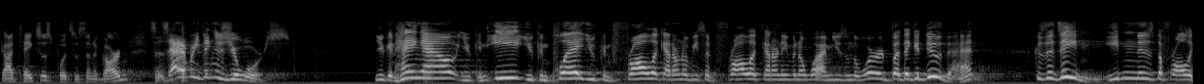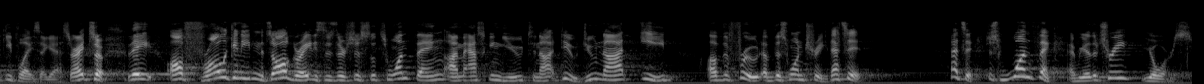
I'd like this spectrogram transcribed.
God takes us, puts us in a garden, says, everything is yours. You can hang out, you can eat, you can play, you can frolic. I don't know if he said frolic, I don't even know why I'm using the word, but they could do that because it's Eden. Eden is the frolicky place, I guess, right? So they all frolic in Eden. It's all great. He says, There's just this one thing I'm asking you to not do. Do not eat of the fruit of this one tree. That's it. That's it. Just one thing. Every other tree, yours.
